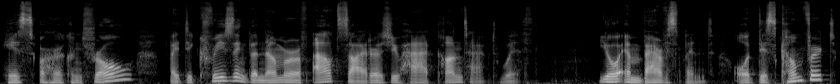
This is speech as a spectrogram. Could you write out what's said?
his or her control by decreasing the number of outsiders you had contact with. Your embarrassment or discomfort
